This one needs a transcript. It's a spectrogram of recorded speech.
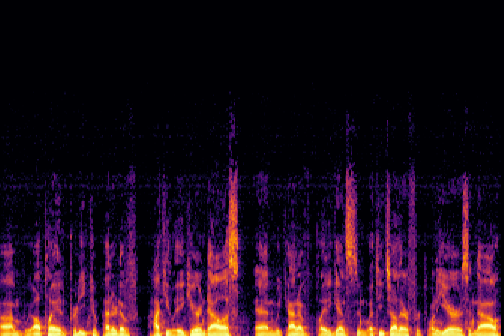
um, we all played a pretty competitive hockey league here in Dallas, and we kind of played against and with each other for 20 years. And now,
